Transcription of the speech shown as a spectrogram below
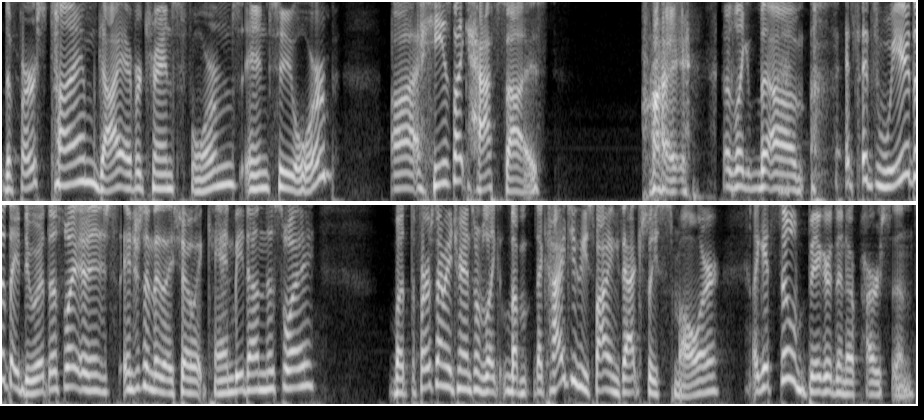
the first time Guy ever transforms into Orb, uh, he's like half sized. Right. I was like the um, it's it's weird that they do it this way, and it's interesting that they show it can be done this way. But the first time he transforms, like the the kaiju he's fighting is actually smaller. Like it's still bigger than a person,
